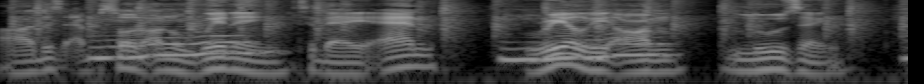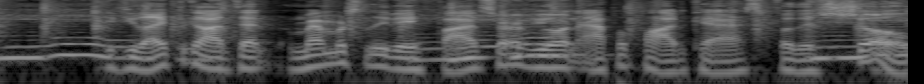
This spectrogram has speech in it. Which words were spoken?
Uh, this episode on winning today and really on losing. If you like the content, remember to leave a five star review on Apple Podcasts for the show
